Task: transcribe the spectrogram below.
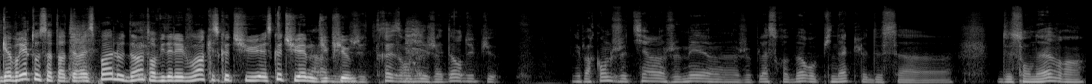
Gabriel, toi, ça t'intéresse pas, le daim? T'as envie d'aller le voir? Qu'est-ce que tu, Est-ce que tu aimes Ah, Dupieux J'ai très envie, j'adore Dupieux. Mais par contre, je tiens, je mets, euh, je place Rubber au pinacle de sa, de son œuvre.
